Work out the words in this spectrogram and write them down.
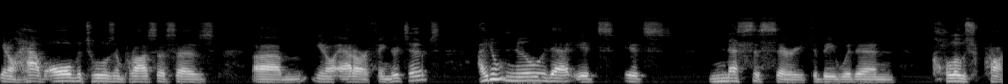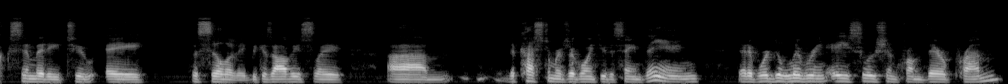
you know, have all the tools and processes, um, you know, at our fingertips, I don't know that it's it's necessary to be within close proximity to a facility because obviously um, the customers are going through the same thing that if we're delivering a solution from their prem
